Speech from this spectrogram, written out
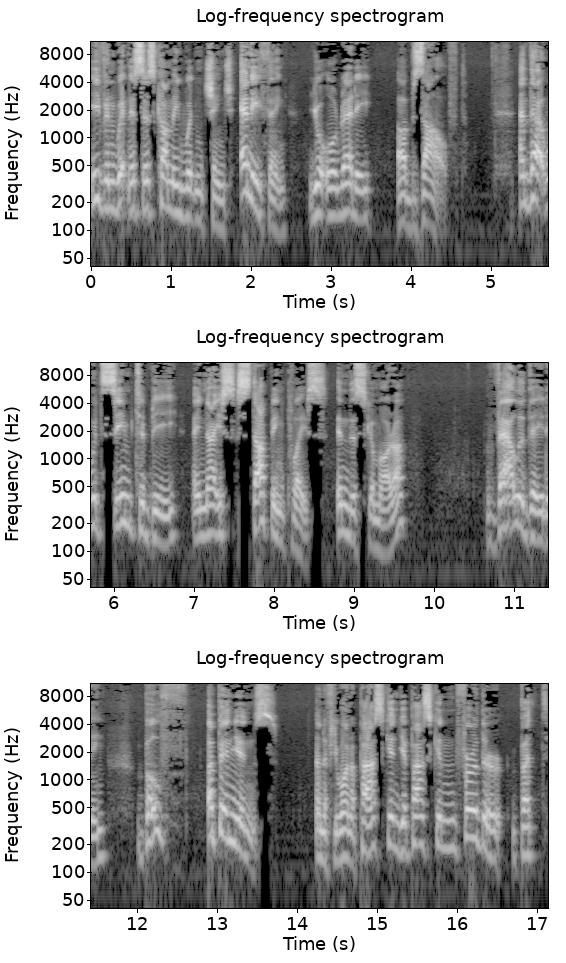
even witnesses coming wouldn't change anything. You're already absolved. And that would seem to be a nice stopping place in this Gemara, validating both opinions. And if you want to paskin, you paskin further, but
